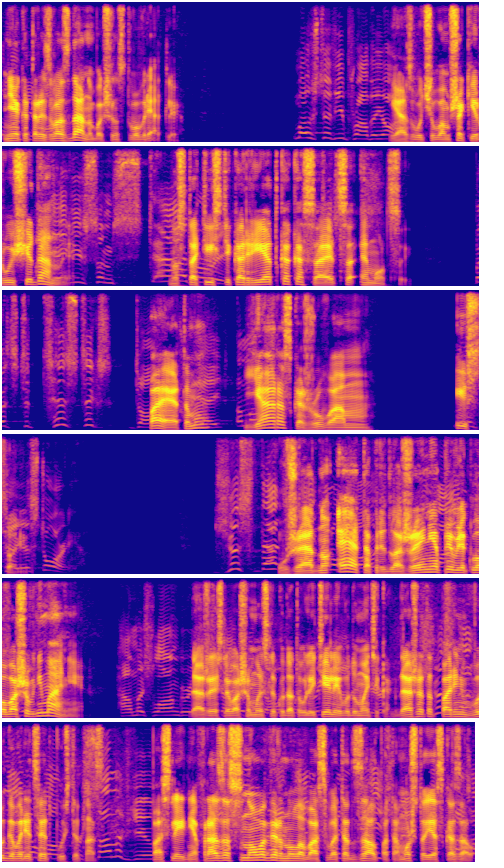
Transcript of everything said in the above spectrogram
Некоторые из вас да, но большинство вряд ли. Я озвучил вам шокирующие данные, но статистика редко касается эмоций. Поэтому я расскажу вам историю. Уже одно это предложение привлекло ваше внимание. Даже если ваши мысли куда-то улетели, и вы думаете, когда же этот парень выговорится и отпустит нас. Последняя фраза снова вернула вас в этот зал, потому что я сказал,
